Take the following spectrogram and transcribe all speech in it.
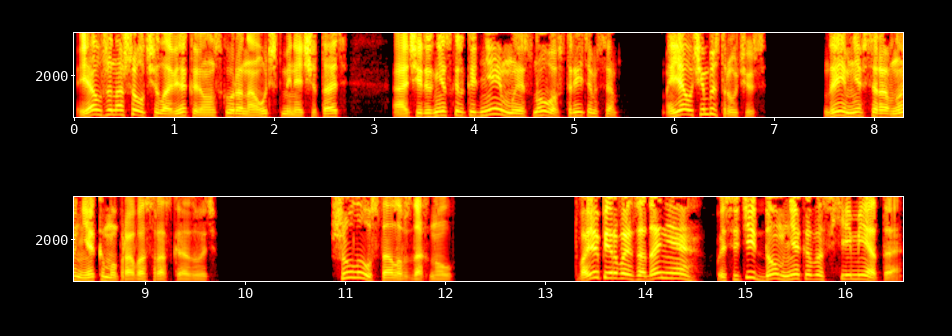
Я уже нашел человека, и он скоро научит меня читать, а через несколько дней мы снова встретимся. Я очень быстро учусь. Да и мне все равно некому про вас рассказывать». Шула устало вздохнул. Твое первое задание — посетить дом некого схемета.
